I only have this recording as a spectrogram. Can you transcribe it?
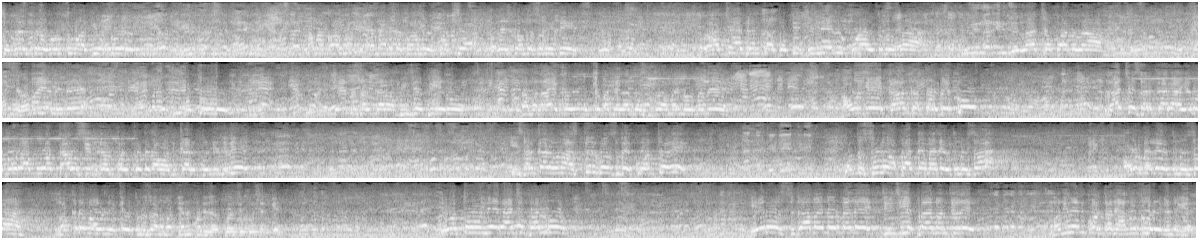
ಷಡ್ಯಂತ್ರ ಉಳಿಸುವಾಗಿ ನಮ್ಮ ಕಾಂಗ್ರೆಸ್, ಕರ್ನಾಟಕ ಕಾಂಗ್ರೆಸ್ ಪಕ್ಷ, ಪ್ರದೇಶ ಕಾಂಗ್ರೆಸ್ ಸಮಿತಿ, ರಾಜ್ಯಾದ್ಯಂತ ಪ್ರತಿ ಜಿಲ್ಲೆಯಲ್ಲೂ ಕೂಡ ಇವತ್ತು ಸಹ ರಾಜ್ಯಪಾಲರ ಕ್ರಮ ಏನಿದೆ? ಮತ್ತು ಕೇಂದ್ರ ಸರ್ಕಾರ, ಬಿಜೆಪಿ ಏನು ನಮ್ಮ ನಾಯಕರು, ಮುಖ್ಯಮಂತ್ರಿಗಳಾದ ಸಿದ್ದರಾಮಯ್ಯನವ್ರ ಮೇಲೆ ಅವ್ರಿಗೆ ಕಳಂಕ ತರಬೇಕು. ರಾಜ್ಯ ಸರ್ಕಾರ ಏನು ನೂರ ಮೂವತ್ತಾರು ಸೀಟ್ಗಳು ಪಡ್ಕೊಂಡು ನಾವು ಅಧಿಕಾರಕ್ಕೆ ಬಂದಿದ್ದೀವಿ. ಈ ಸರ್ಕಾರವನ್ನು ಅಸ್ಥಿರಗೊಳಿಸಬೇಕು ಅಂತ ಹೇಳಿ ಒಂದು ಸುಳ್ಳು ಅಪಾದನೆ ಮೇಲೆ ಇವತ್ತು ಸಹ ಅವ್ರ ಮೇಲೆ ಇವತ್ತು ಸಹ ಮೊಕದ್ದಮೆ ಹೂಡಲಿಕ್ಕೆ ಇವತ್ತು ಅನುಮತಿಯನ್ನು ಕೊಟ್ಟಿದ್ದಾರೆ ಪ್ರಾಸಿಕ್ಯೂಷನ್ಗೆ ಇವತ್ತು ಇದೇ ರಾಜ್ಯಪಾಲರು ಏನು ಸಿದ್ದರಾಮಯ್ಯನವ್ರ ಮೇಲೆ ಟಿ ಜಿ ಅಂತ ಅಂತೇಳಿ ಮನವಿಯನ್ನು ಕೊಡ್ತಾನೆ ಹನ್ನೊಂದೂವರೆ ಗಂಟೆಗೆ.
